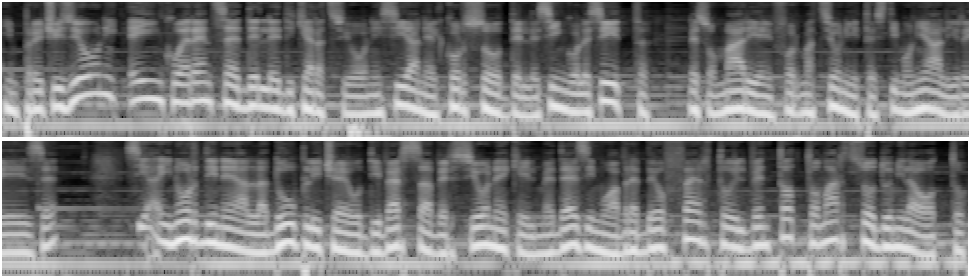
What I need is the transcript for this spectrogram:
imprecisioni e incoerenze delle dichiarazioni, sia nel corso delle singole sit, le sommarie informazioni testimoniali rese, sia in ordine alla duplice o diversa versione che il medesimo avrebbe offerto il 28 marzo 2008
